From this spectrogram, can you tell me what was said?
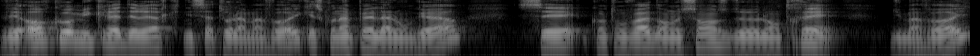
Ve'orko mikre derer knisato la mavoy. Qu'est-ce qu'on appelle la longueur? C'est quand on va dans le sens de l'entrée du mavoy.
